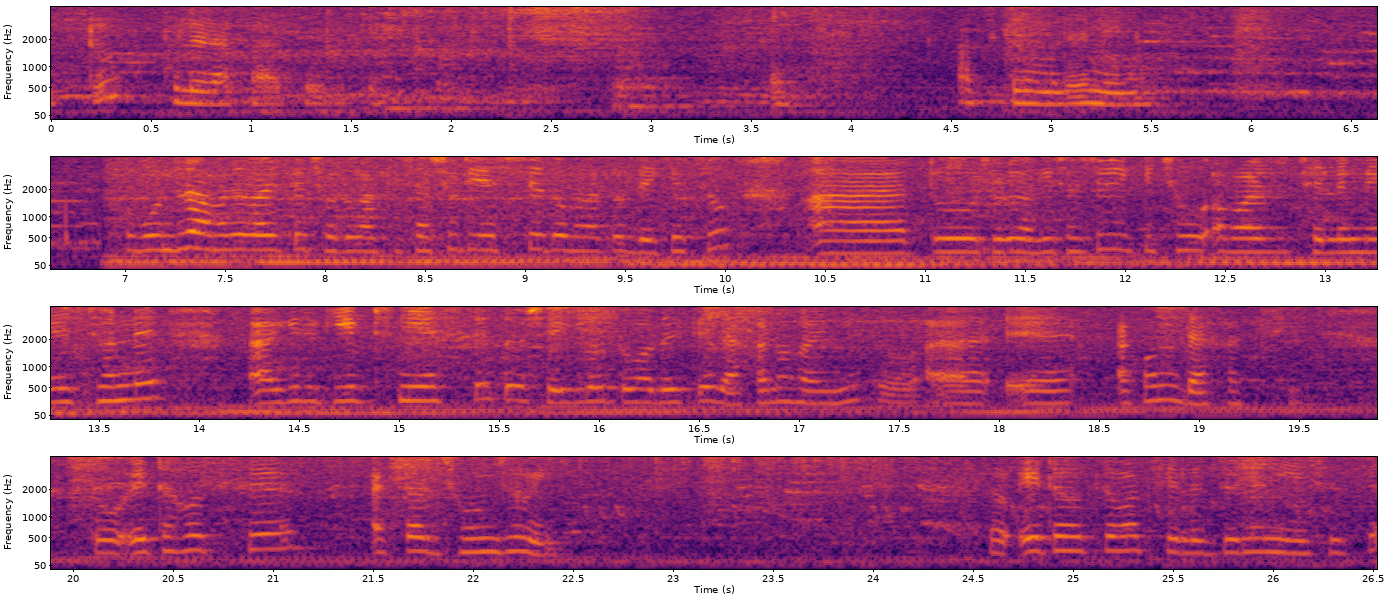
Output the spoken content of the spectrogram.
একটু ফুলে রাখা আছে এদিকে। আজকের আমাদের মেনু তো বন্ধুরা, আমাদের বাড়িতে ছোটো কাকি শাশুড়ি এসছে, তোমরা তো দেখেছ। তো ছোটো কাকি শাশুড়ি কিছু আমার ছেলে মেয়ের জন্যে কিছু গিফট নিয়ে এসছে, তো সেইগুলো তোমাদেরকে দেখানো হয়নি। তো এখন দেখাচ্ছি। তো এটা হচ্ছে একটা ঝুমঝুমি তো এটা হচ্ছে আমার ছেলের জন্য নিয়ে এসেছে।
